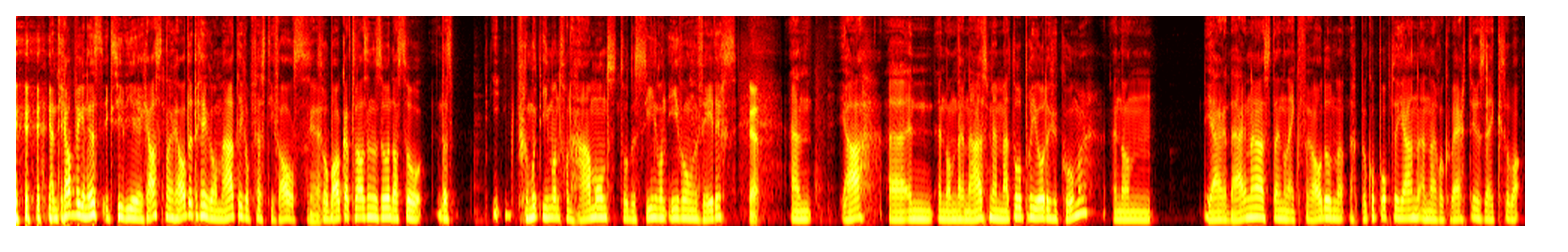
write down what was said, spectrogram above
en het grappige is, ik zie die gast nog altijd regelmatig op festivals. Zo op Alcatraz en zo. Dat is zo... Dat is, ik vermoed iemand van Hamond, zo de scene van Evo en Veders. Ja. En ja, uh, en, en dan daarna is mijn metalperiode gekomen. En dan de jaren daarna dan ik vooral door naar Pukkelpop te gaan en naar ook Werther is ik zo wat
